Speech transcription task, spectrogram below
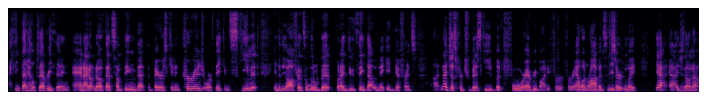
I think that helps everything. And I don't know if that's something that the Bears can encourage or if they can scheme it into the offense a little bit. But I do think that would make a difference, uh, not just for Trubisky, but for everybody, for for Allen Robinson Did- certainly. Yeah, I just don't know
